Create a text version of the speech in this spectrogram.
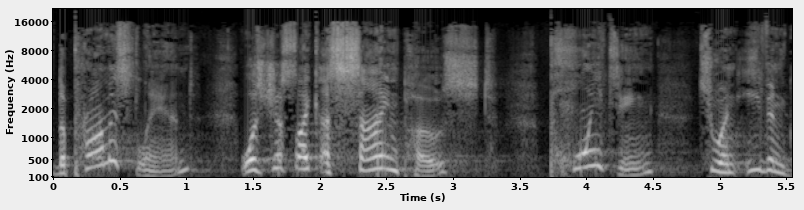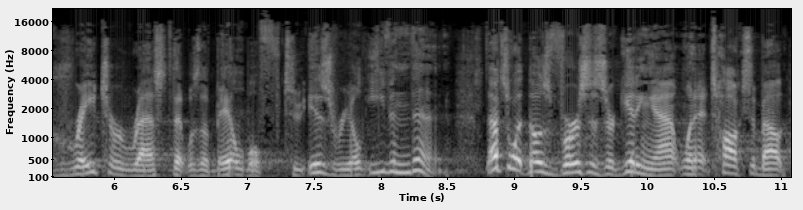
The promised land was just like a signpost pointing to an even greater rest that was available to Israel even then. That's what those verses are getting at when it talks about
